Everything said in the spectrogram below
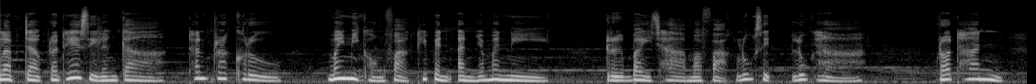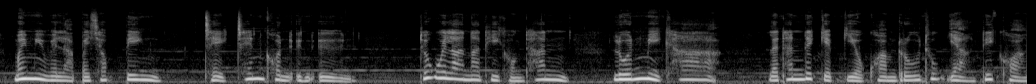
กลับจากประเทศศรีลังกา ท่านพระครูไม่มีของฝากที่เป็นอัญมณี หรือใบชามาฝากลูกศิษย์ลูกหา เพราะท่านไม่มีเวลาไปช้อปปิ้งเชกเช่นคนอื่นๆ ทุกเวลานาทีของท่านล้วนมีค่า และท่านได้เก็บเกี่ยวความรู้ทุกอย่างที่ขวาง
